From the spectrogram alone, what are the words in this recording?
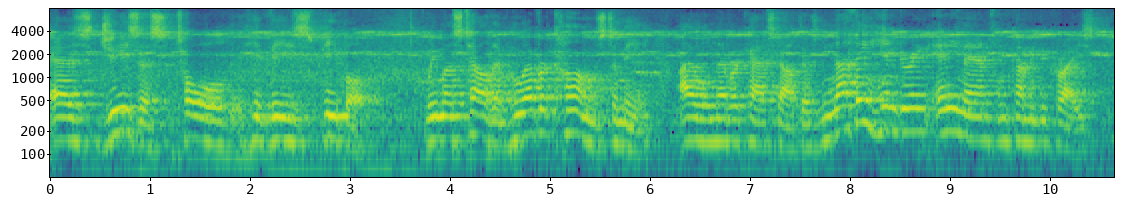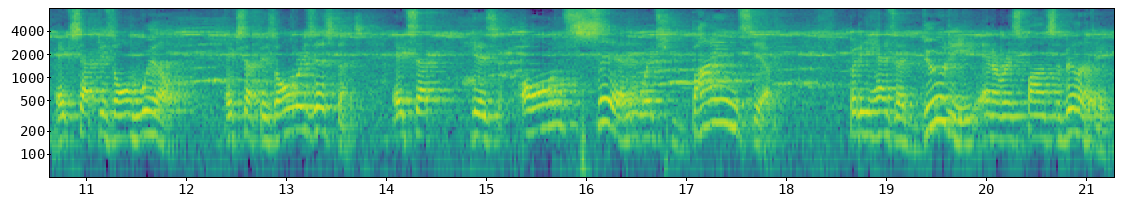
as Jesus told these people, we must tell them, Whoever comes to me, I will never cast out. There's nothing hindering any man from coming to Christ except his own will, except his own resistance, except his own sin which binds him. but he has a duty and a responsibility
